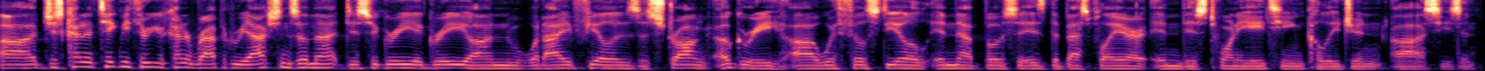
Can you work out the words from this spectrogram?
Uh, just kind of take me through your kind of rapid reactions on that. Disagree, agree on what I feel is a strong agree uh, with Phil Steele in that Bosa is the best player in this 2018 collegiate uh, season.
